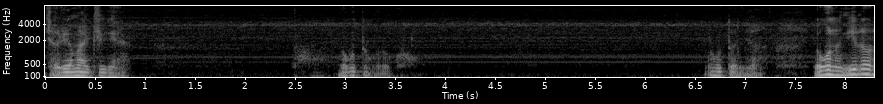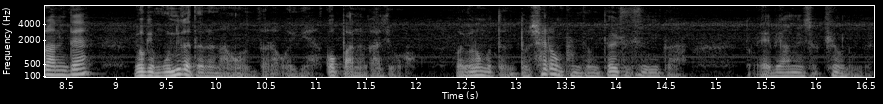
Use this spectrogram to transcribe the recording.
저렴할 적에 요것도 그렇고 요것도 이제 요거는 1월인데 여기 무늬가 드러 나오더라고 이게 꽃반을 가지고 뭐 이런 것들은 또 새로운 품종이 될 수 있으니까 또 애배하면서 키우는 거야.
